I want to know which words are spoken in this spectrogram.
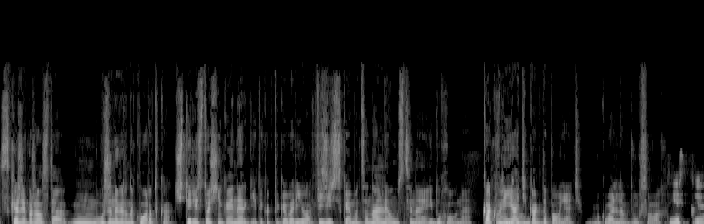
Скажи, пожалуйста, уже, наверное, коротко, четыре источника энергии, ты как ты говорила, физическая, эмоциональная, умственная и духовная. Как влиять, угу. как дополнять? Буквально в двух словах. Есть э,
